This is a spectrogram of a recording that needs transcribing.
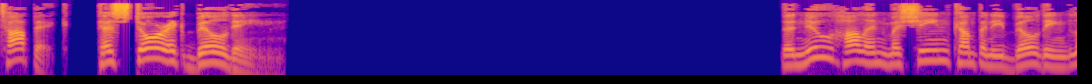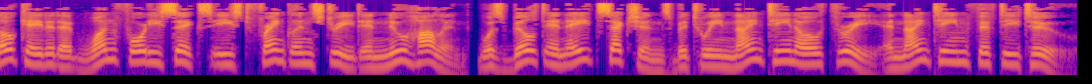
Topic: Historic building. The New Holland Machine Company building located at 146 East Franklin Street in New Holland, was built in eight sections between 1903 and 1952.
